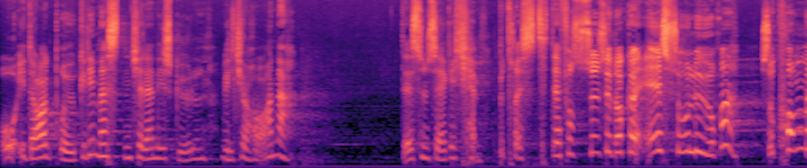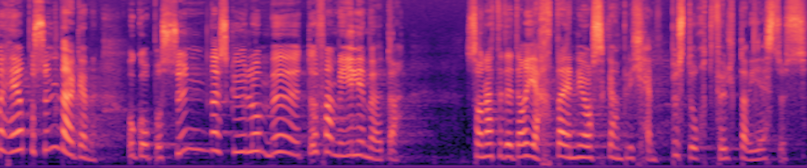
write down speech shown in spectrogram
Og i dag bruker de nesten ikke den i skolen. Vil ikke ha den. Det syns jeg er kjempetrist. Derfor syns jeg dere er så lure som kommer her på søndagen og går på søndagsskole og møte og familiemøter. Sånn at det der hjertet inni oss kan bli kjempestort fylt av Jesus.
